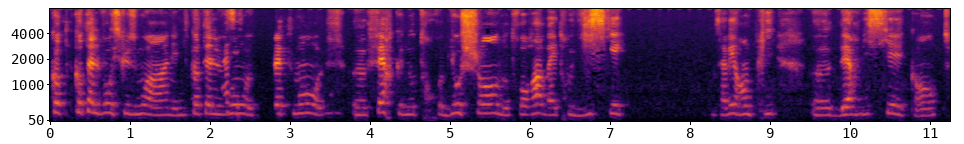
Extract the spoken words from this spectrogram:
quand, elles vont, excuse-moi, hein, quand elles vont euh, complètement euh, faire que notre biochamp, notre aura va être vicié, vous savez, rempli d'air vicié, quand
